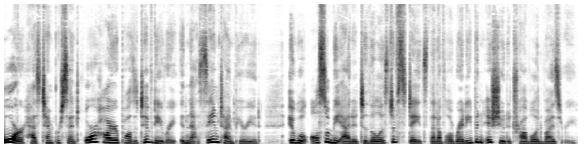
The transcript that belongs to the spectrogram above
or has 10% or higher positivity rate in that same time period, it will also be added to the list of states that have already been issued a travel advisory.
